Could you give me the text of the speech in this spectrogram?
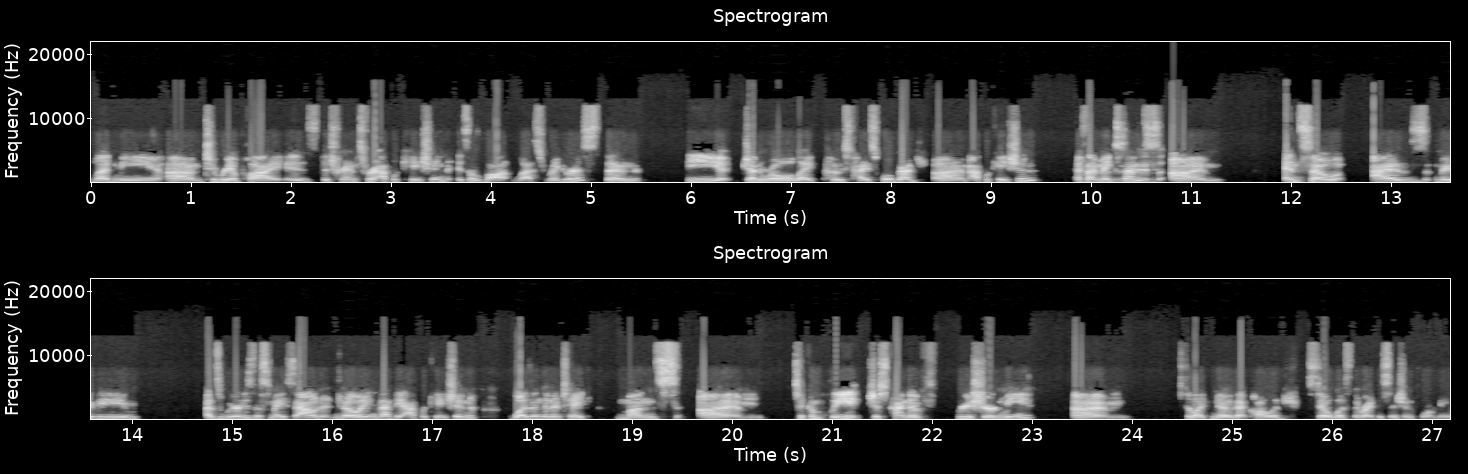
led me um, to reapply is the transfer application is a lot less rigorous than the general like post high school grad um, application, if that makes Good. sense. Um, and so as maybe as weird as this may sound, knowing that the application wasn't going to take months um, to complete just kind of reassured me um, to like know that college still was the right decision for me.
